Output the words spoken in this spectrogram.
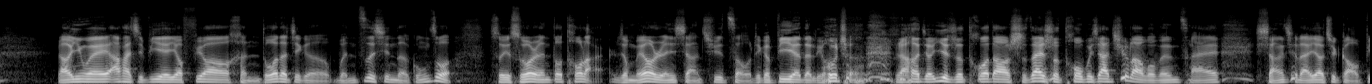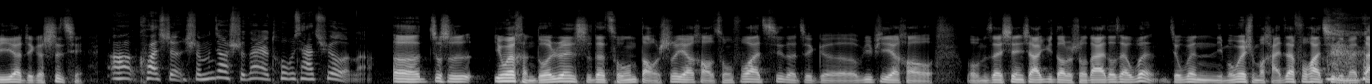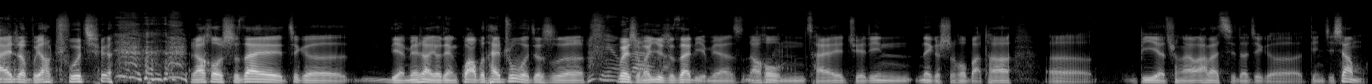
然后，因为阿帕奇毕业要需要很多的这个文字性的工作，所以所有人都偷懒，就没有人想去走这个毕业的流程，然后就一直拖到实在是拖不下去了，我们才想起来要去搞毕业这个事情。啊，question，什么叫实在是拖不下去了呢？呃，就是因为很多认识的，从导师也好，从孵化器的这个 VP 也好，我们在线下遇到的时候，大家都在问，就问你们为什么还在孵化器里面待着，不要出去？然后实在这个脸面上有点挂不太住，就是为什么一直在里面？然后我们才决定那个时候把它呃毕业成阿帕奇的这个顶级项目。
